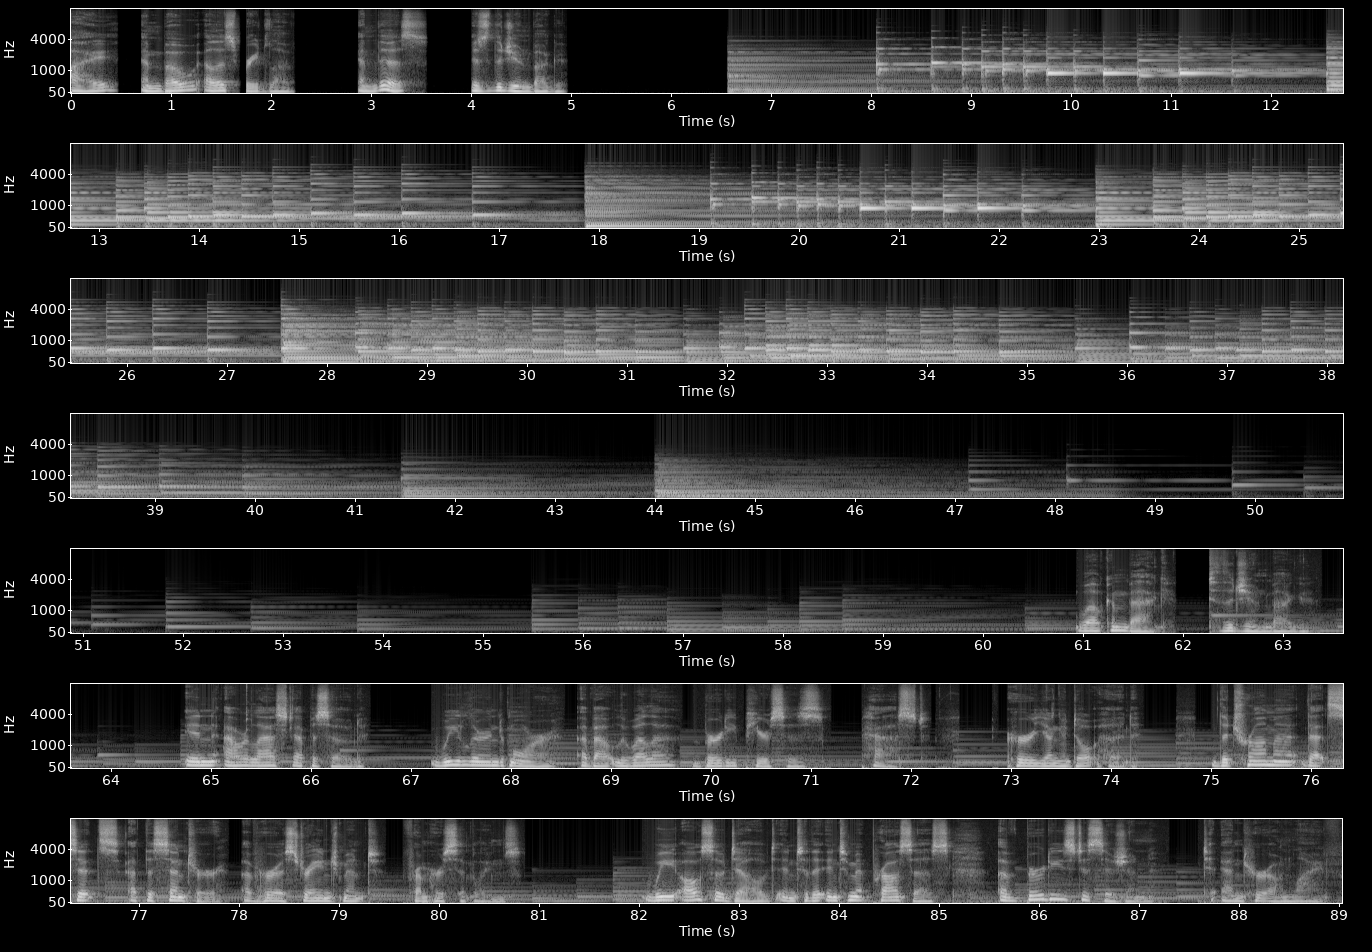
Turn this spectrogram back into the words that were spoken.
I am Bo Ellis Breedlove, and this is the June Bug. Welcome back to the June Bug. In our last episode, we learned more about Luella Birdie Pierce's past, her young adulthood, the trauma that sits at the center of her estrangement from her siblings. We also delved into the intimate process of Birdie's decision to end her own life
